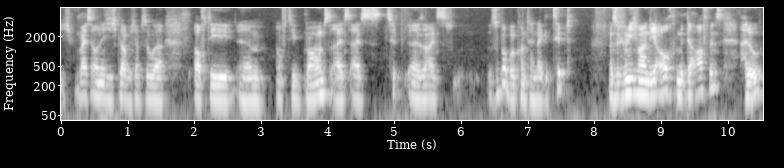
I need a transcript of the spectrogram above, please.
ich weiß auch nicht, ich glaube, ich habe sogar auf die, ähm, auf die Browns als, als, Tipp, also als Super Bowl-Contender getippt. Also für mich waren die auch mit der Offense, hallo,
